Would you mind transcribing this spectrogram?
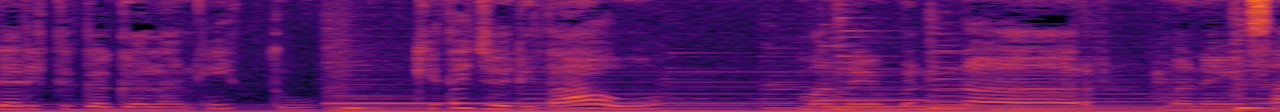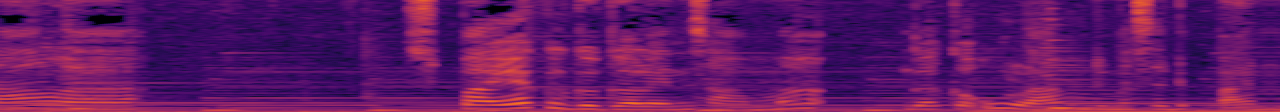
dari kegagalan itu, kita jadi tahu mana yang benar, mana yang salah. Supaya kegagalan sama gak keulang di masa depan.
